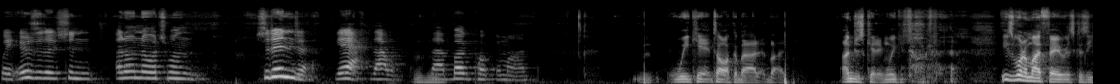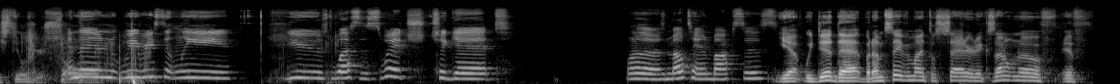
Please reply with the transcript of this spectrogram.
Wait, there's a Shin. I don't know which one. Shedinja. Yeah, that one. Mm-hmm. That bug Pokemon. We can't talk about it, but I'm just kidding. We can talk about it. He's one of my favorites because he steals your soul. And then we recently used Wes's Switch to get one of those Meltan boxes. Yep, we did that, but I'm saving mine till Saturday because I don't know if if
